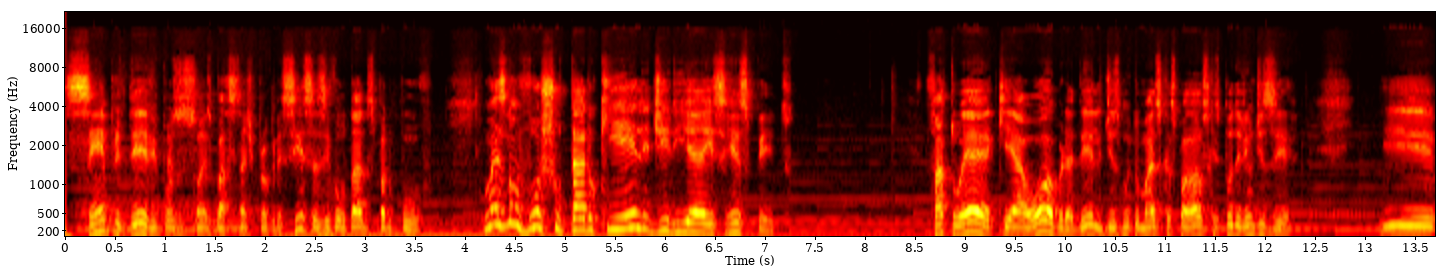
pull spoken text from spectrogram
sempre teve posições bastante progressistas e voltadas para o povo, mas não vou chutar o que ele diria a esse respeito. Fato é que a obra dele diz muito mais do que as palavras que eles poderiam dizer. E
